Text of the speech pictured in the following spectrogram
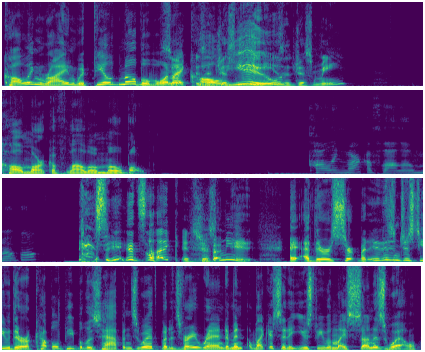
Calling Ryan Whitfield mobile. But when So I is it call just you, me? is it just me? call Marc Aflalo mobile. Calling Marc Marc Aflalo mobile. See, it's like It's just me. It, it- there are certain, but it isn't just you. There are a couple of people this happens with, but it's very random. And like I said, it used to be with my son as well.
